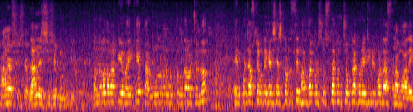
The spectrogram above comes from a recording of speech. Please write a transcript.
ধানের শীষে ভোট। ধানের শীষে ভোট দিই। ধন্যবাদ আমার প্রিয় ভাইকে তার মূল্যবান বক্তব্য দেওয়ার জন্য। এরপর আজকে আমাদের এখানে শেষ করতেছি। ভালো থাকুন সুস্থ থাকুন চোখ রাখুন এই টিভির পর্দা আসসালামু আলাইকুম।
